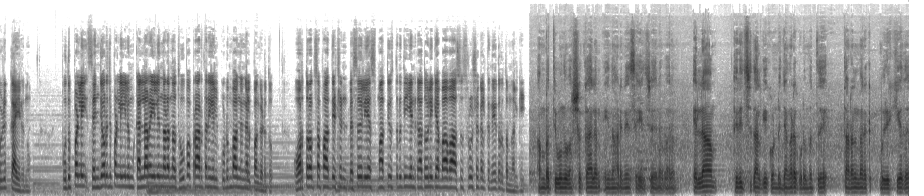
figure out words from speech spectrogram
ഒഴുക്കായിരുന്നു. പുതുപ്പള്ളി സെന്റ് ജോർജ് പള്ളിയിലും കല്ലറയിലും നടന്ന ധൂപപ്രാർത്ഥനയിൽ കുടുംബാംഗങ്ങൾ പങ്കെടുത്തു. ഓർത്തഡോക്സ് സഭാ അധ്യക്ഷൻ ബെസേലിയസ് മാത്യൂസ് തൃതീയൻ കാതോലിക്ക ബാബ ശുശ്രൂഷകൾക്ക് നേതൃത്വം നൽകി. അമ്പത്തിമൂന്ന് വർഷക്കാലം ഈ നാടിനെ സേവിച്ചതിന് പകരം എല്ലാം തിരിച്ചു നൽകിക്കൊണ്ട് ഞങ്ങളുടെ കുടുംബത്തെ തണൽ മര ഒരുക്കിയത്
